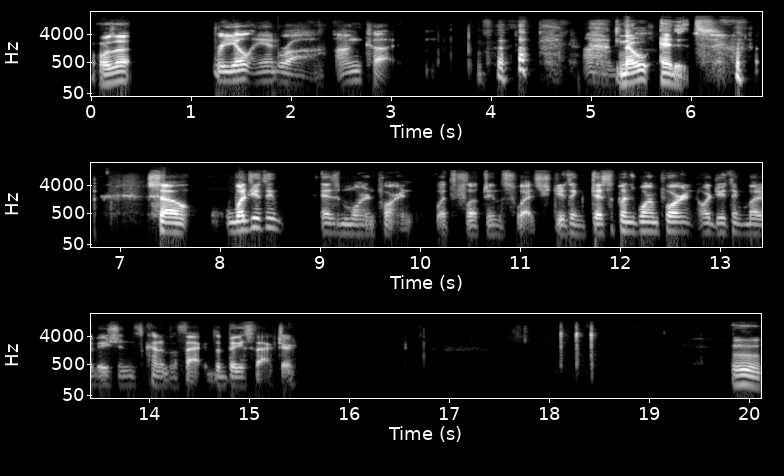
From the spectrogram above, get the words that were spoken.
What was that? Real and raw, uncut. Um, No edits. So, what do you think is more important with flipping the switch? Do you think discipline's more important, or do you think motivation's kind of a fact, the biggest factor? Ooh.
